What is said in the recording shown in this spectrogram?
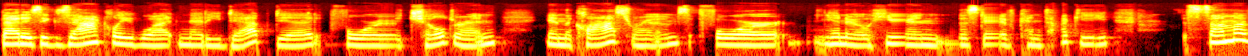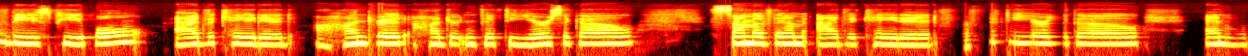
That is exactly what Nettie Depp did for the children in the classrooms for, you know, here in the state of Kentucky. Some of these people advocated 100, 150 years ago some of them advocated for 50 years ago. And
